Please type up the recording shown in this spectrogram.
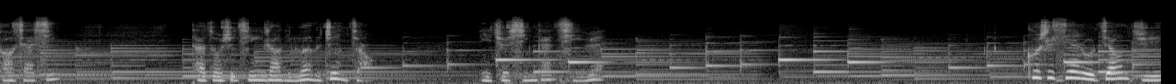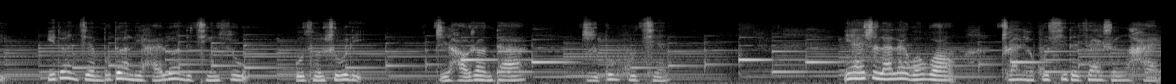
放下心，他总是轻易让你乱了阵脚。你却心甘情愿。故事陷入僵局，一段剪不断理还乱的情愫无从梳理，只好让它止步不前。你还是来来往往，川流不息的在人海，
